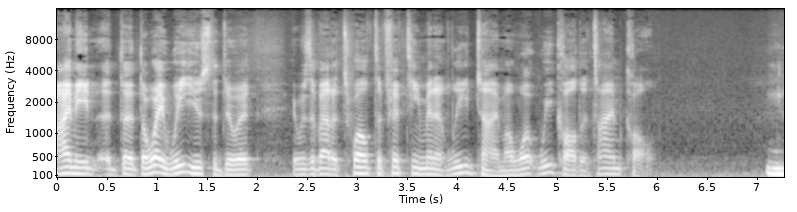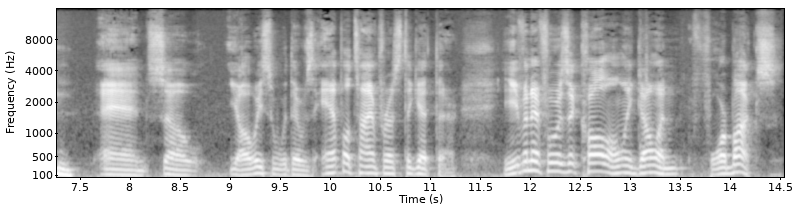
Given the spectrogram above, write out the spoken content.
I mean, the the way we used to do it, it was about a 12 to 15 minute lead time on what we called a time call. Mhm. And so you always there was ample time for us to get there. Even if it was a call only going 4 bucks.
